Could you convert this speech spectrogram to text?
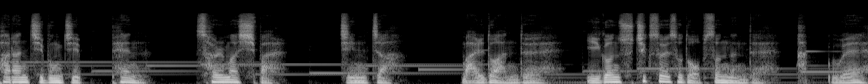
파란 지붕집, 펜, 설마 시발. 진짜. 말도 안 돼. 이건 수칙서에서도 없었는데. 하, 왜?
